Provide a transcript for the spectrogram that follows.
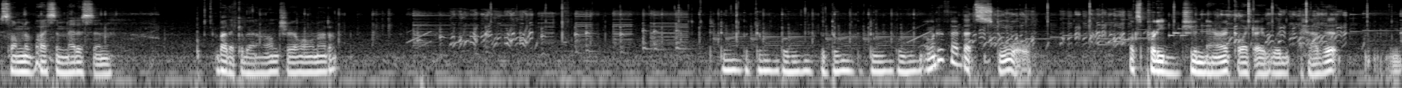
So I'm gonna buy some medicine. That cabana armchair while I'm at it. I wonder if I have that stool. Looks pretty generic, like I would have it, you'd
